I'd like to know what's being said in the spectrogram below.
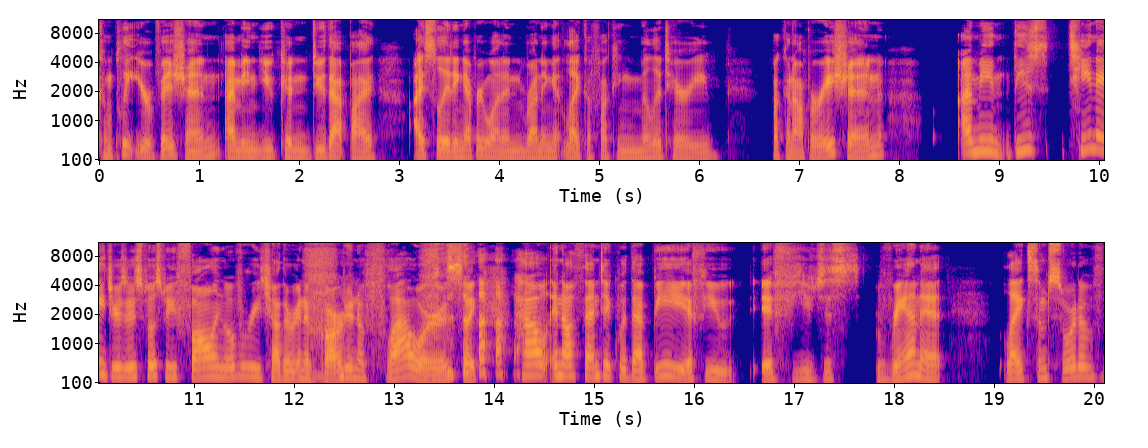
complete your vision. I mean, you can do that by isolating everyone and running it like a fucking military fucking operation. I mean, these teenagers are supposed to be falling over each other in a garden of flowers. Like how inauthentic would that be if you if you just ran it like some sort of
